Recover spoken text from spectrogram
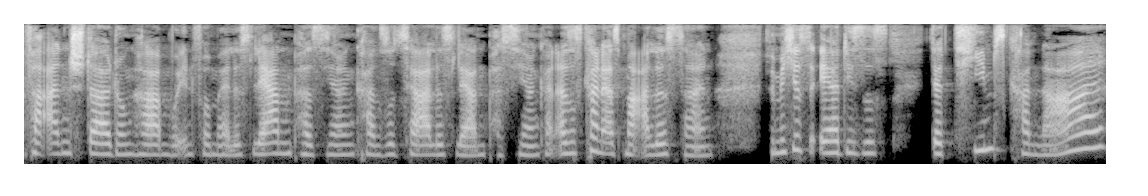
Veranstaltungen haben, wo informelles Lernen passieren kann, soziales Lernen passieren kann. Also es kann erstmal alles sein. Für mich ist eher dieses, der Teams-Kanal,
